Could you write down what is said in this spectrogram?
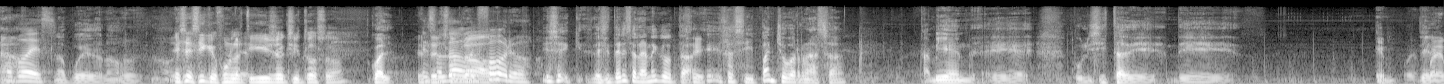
no, no, No podés. No puedo, no. no. Ese sí que fue un latiguillo exitoso. ¿Cuál? El, del soldado, del foro. Ese- ¿Les interesa la anécdota? Sí. Es así, Pancho Bernaza, también eh, publicista de, de, em, de- de de- de-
